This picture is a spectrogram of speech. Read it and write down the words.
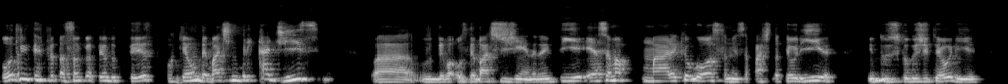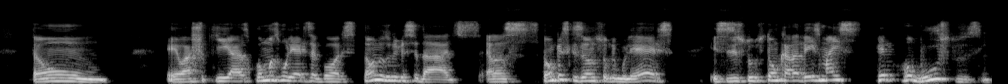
outra interpretação que eu tenho do texto, porque é um debate imbricadíssimo, uh, os debates de gênero. E essa é uma, uma, área que eu gosto também, essa parte da teoria e dos estudos de teoria. Então, eu acho que as, como as mulheres agora estão nas universidades, elas estão pesquisando sobre mulheres, esses estudos estão cada vez mais robustos, assim,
